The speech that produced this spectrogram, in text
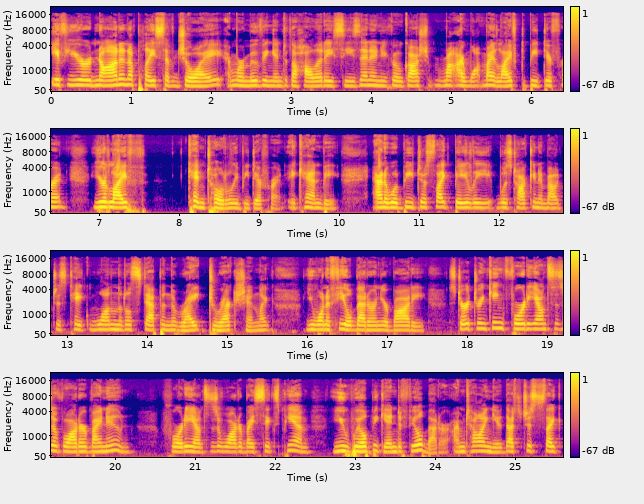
if you're not in a place of joy and we're moving into the holiday season and you go, gosh, my- I want my life to be different, your life can totally be different. It can be. And it would be just like Bailey was talking about just take one little step in the right direction. Like you want to feel better in your body. Start drinking 40 ounces of water by noon, 40 ounces of water by 6 p.m. You will begin to feel better. I'm telling you, that's just like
